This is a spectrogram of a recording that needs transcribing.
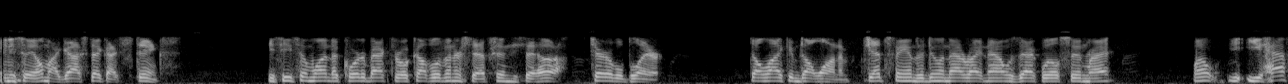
and you say, "Oh my gosh, that guy stinks." You see someone, a quarterback, throw a couple of interceptions. You say, "Oh, terrible player. Don't like him. Don't want him." Jets fans are doing that right now with Zach Wilson, right? Well, you have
